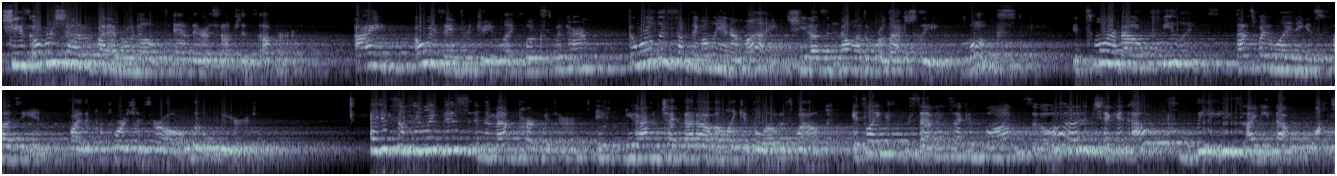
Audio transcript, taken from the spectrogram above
She's overshadowed by everyone else and their assumptions of her. I always aim for dreamlike looks with her. The world is something only in her mind. She doesn't know how the world actually looks. It's more about feelings. That's why the lighting is fuzzy and why the proportions are all a little weird. I did something like this in the map part with her. If you haven't checked that out, I'll link it below as well. It's like seven seconds long, so uh, check it out, please. I need that watch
